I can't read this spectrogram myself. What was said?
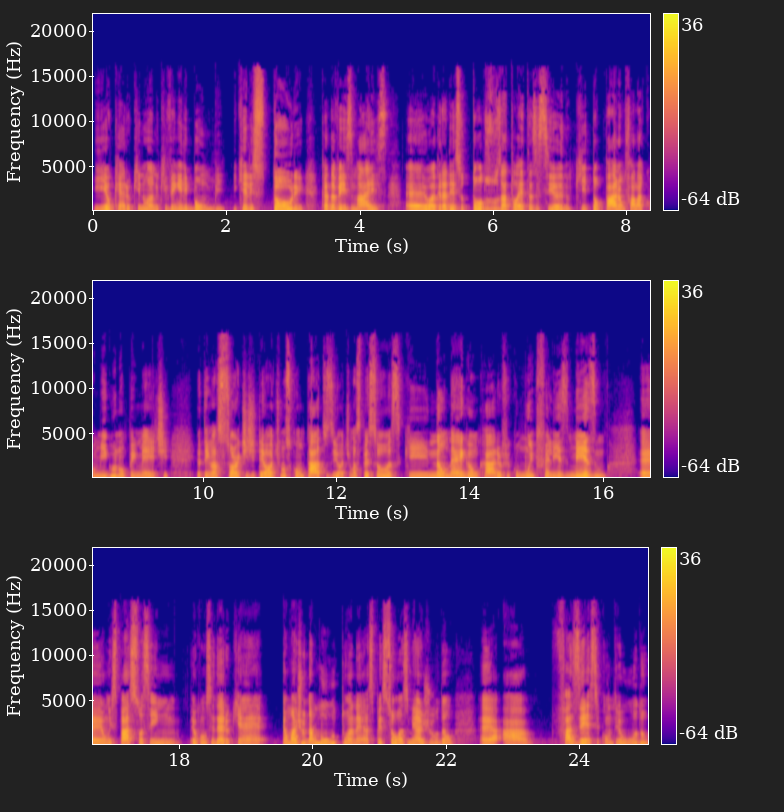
e eu quero que no ano que vem ele bombe e que ele estoure cada vez mais. É, eu agradeço todos os atletas esse ano que toparam falar comigo no Open Match. Eu tenho a sorte de ter ótimos contatos e ótimas pessoas que não negam, cara. Eu fico muito feliz mesmo. É um espaço assim, eu considero que é, é uma ajuda mútua, né? As pessoas me ajudam é, a fazer esse conteúdo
